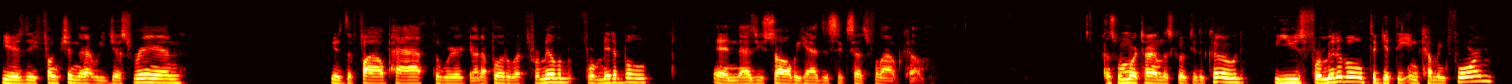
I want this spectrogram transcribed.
Here's the function that we just ran. Here's the file path where it got uploaded with formidable. And as you saw, we had the successful outcome. Just one more time, let's go through the code. We use formidable to get the incoming form.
